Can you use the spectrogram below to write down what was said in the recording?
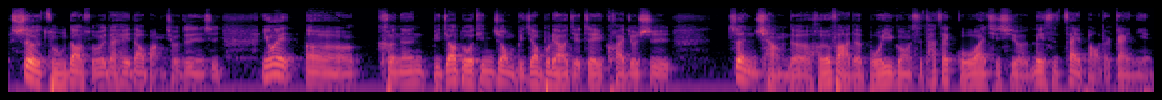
涉足到所谓的黑道绑球这件事，因为呃，可能比较多听众比较不了解这一块，就是正常的合法的博弈公司，它在国外其实有类似在保的概念，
